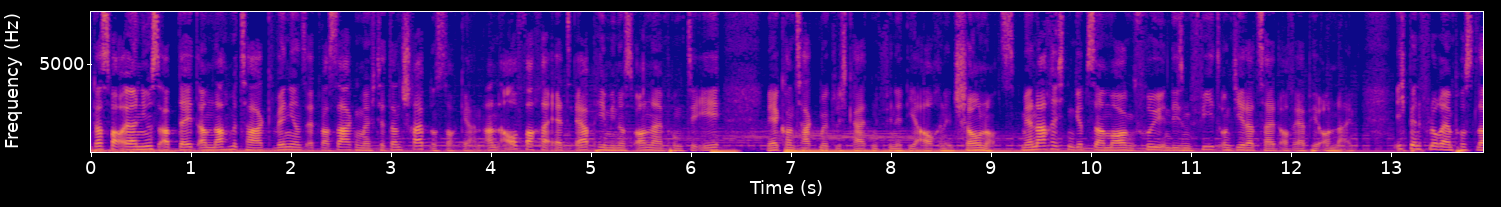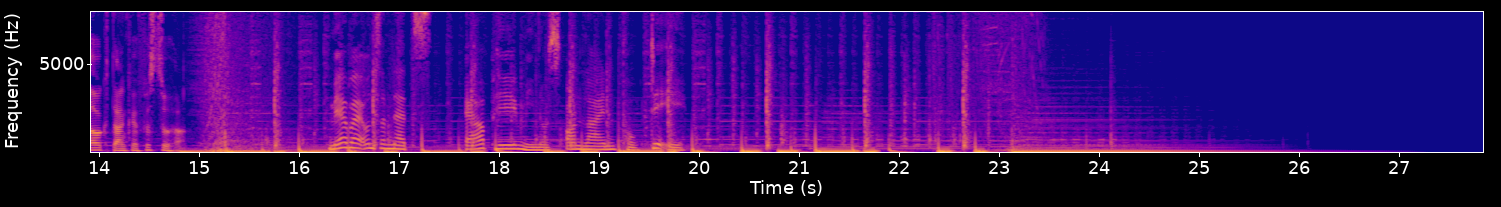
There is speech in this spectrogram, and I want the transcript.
Das war euer News-Update am Nachmittag. Wenn ihr uns etwas sagen möchtet, dann schreibt uns doch gern an aufwacher.rp-online.de. Mehr Kontaktmöglichkeiten findet ihr auch in den Show Notes. Mehr Nachrichten gibt's am Morgen früh in diesem Feed und jederzeit auf RP Online. Ich bin Florian Pustlauk, danke fürs Zuhören. Mehr bei uns im Netz rp-online.de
